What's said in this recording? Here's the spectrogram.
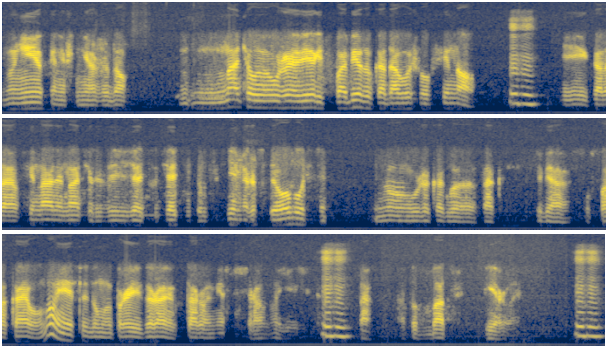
Ну нет, конечно, не ожидал. Начал уже верить в победу, когда вышел в финал. Мгм. И когда в финале начали заезжать с участников с Кемеровской области, ну, уже как бы так себя успокаивал. Ну, если, думаю, проиграю, второе место все равно есть. Мгм. А тут бац, первое. Мгм.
